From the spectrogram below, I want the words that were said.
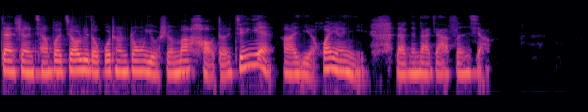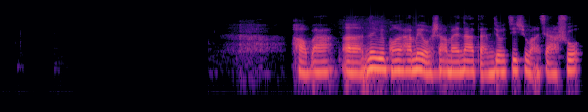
战胜强迫焦虑的过程中有什么好的经验啊，也欢迎你来跟大家分享。好吧，呃，那位朋友还没有上麦，那咱们就继续往下说。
